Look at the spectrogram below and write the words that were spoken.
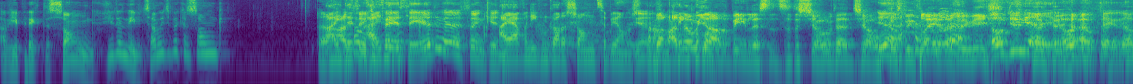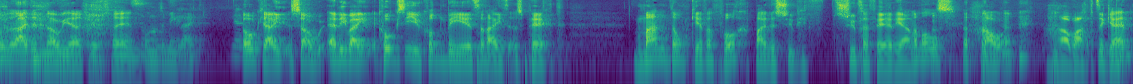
"Have you picked a song?" You didn't even tell me to pick a song. Uh, I I did- That was I first hear of it, I was thinking. I haven't even got a song to be honest. Yeah. But well, I, I know think you of one. haven't been listening to the show then, Joe, Yeah. because we play it every week. oh, do you? Yeah. oh, okay. I didn't know. Yeah, she was saying. Under me leg. Okay, so anyway, Cugsy, you couldn't be here tonight, has picked Man Don't Give a Fuck by the Super, super Furry Animals. How, how apt again.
